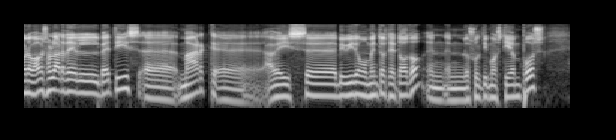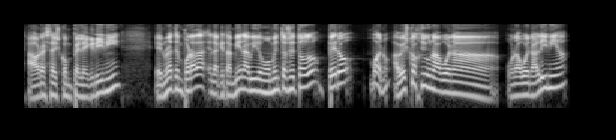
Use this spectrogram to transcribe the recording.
Bueno, vamos a hablar del Betis. Eh, Marc, eh, habéis eh, vivido momentos de todo en, los últimos tiempos. Ahora estáis con Pellegrini en una temporada en la que también ha habido momentos de todo, pero bueno, habéis cogido una buena, una buena línea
